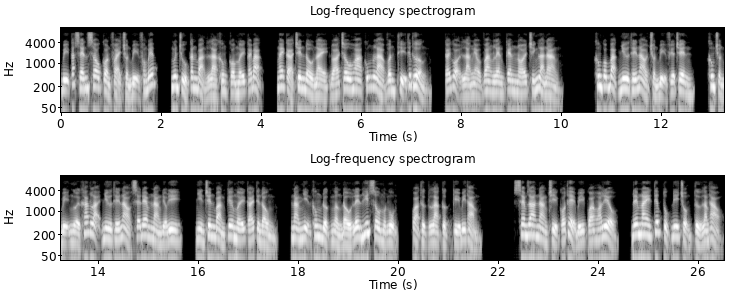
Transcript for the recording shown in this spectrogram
Bị cắt xén sau còn phải chuẩn bị phong bếp, nguyên chủ căn bản là không có mấy cái bạc, ngay cả trên đầu này đóa châu hoa cũng là vân thị thiết thưởng, cái gọi là nghèo vang len ken nói chính là nàng. Không có bạc như thế nào chuẩn bị phía trên, không chuẩn bị người khác lại như thế nào sẽ đem nàng điều đi, nhìn trên bàn kia mấy cái tiền đồng, nàng nhịn không được ngẩng đầu lên hít sâu một ngụm, quả thực là cực kỳ bi thảm. Xem ra nàng chỉ có thể bí quá hóa liều, đêm nay tiếp tục đi trộm tử lam thảo,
